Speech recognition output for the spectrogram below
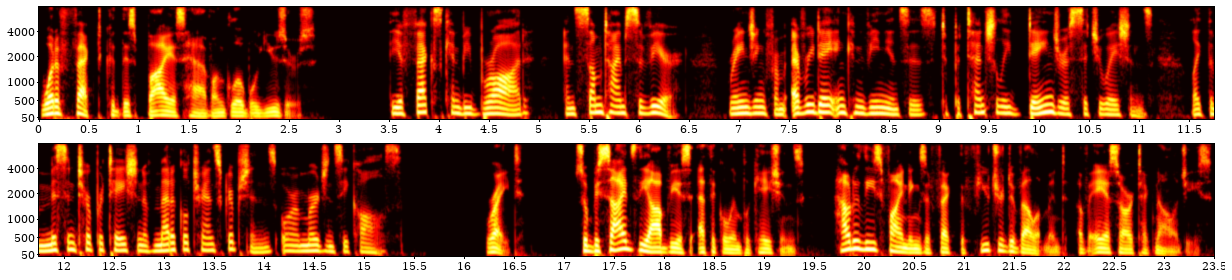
What effect could this bias have on global users? The effects can be broad and sometimes severe, ranging from everyday inconveniences to potentially dangerous situations like the misinterpretation of medical transcriptions or emergency calls. Right. So, besides the obvious ethical implications, how do these findings affect the future development of ASR technologies?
